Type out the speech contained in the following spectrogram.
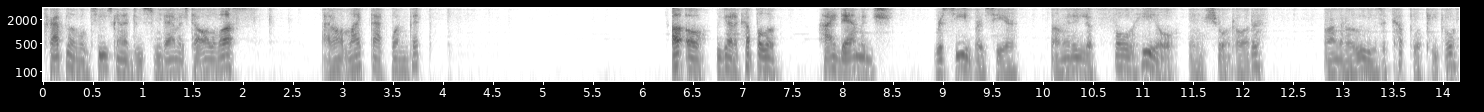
Trap level 2 is going to do some damage to all of us. I don't like that one bit. Uh-oh, we got a couple of high damage receivers here. So I'm going to need a full heal in short order. Or I'm going to lose a couple of people.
